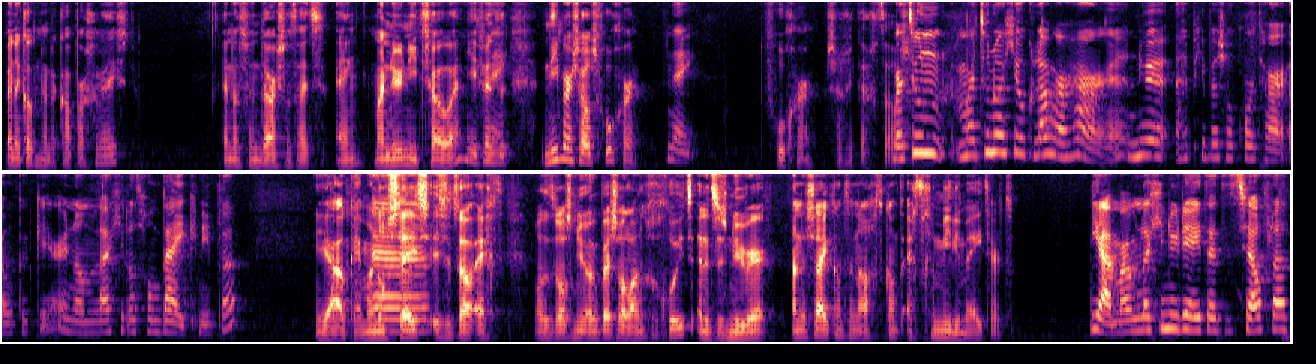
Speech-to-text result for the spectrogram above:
ben ik ook naar de kapper geweest. En dat vindt Dars altijd eng. Maar nu niet zo, hè? Je vindt Nee. het niet meer zoals vroeger. Nee. Vroeger, zeg ik echt al. Maar toen, maar toen had je ook langer haar, hè? Nu heb je best wel kort haar elke keer. En dan laat je dat gewoon bijknippen. Ja, oké. maar nog Eh. steeds is het wel echt... Want het was nu ook best wel lang gegroeid. En het is nu weer aan de zijkant en de achterkant echt gemillimeterd. Ja, maar omdat je nu de hele tijd hetzelfde laat,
